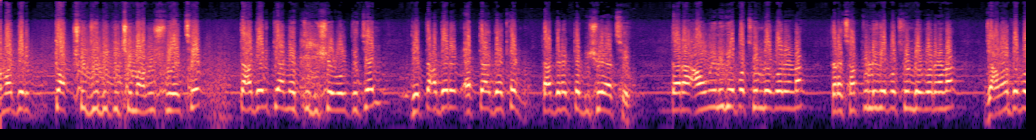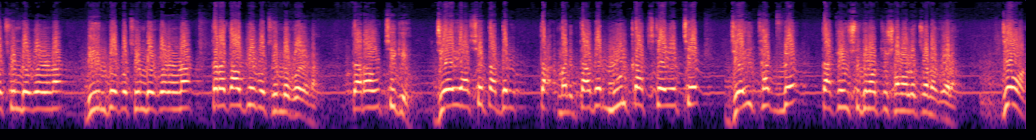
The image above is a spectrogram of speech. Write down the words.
আমাদের টকসজীবী কিছু মানুষ রয়েছে, তাদেরকে আমি একটি বিষয় বলতে চাই যে তাদের একটা দেখেন, তাদের একটা বিষয় আছে। তারা আওয়ামী লীগে পছন্দ করে না, তারা ছাত্রলীগে পছন্দ করে না জামাতে পছন্দ করে না বিএনপি পছন্দ করে না, তারা কাউকে পছন্দ করে না। তারা হচ্ছে কি, যেই আসে তাদের মানে তাদের মূল কাজটাই হচ্ছে যেই থাকবে তাকেই শুধুমাত্র সমালোচনা করা। যেমন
